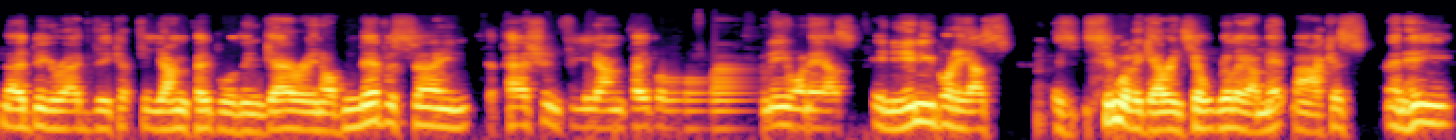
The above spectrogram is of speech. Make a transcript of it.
no bigger advocate for young people than Gary. And I've never seen the passion for young people in anyone else, in anybody else, is similar to Gary until really I met Marcos. And he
